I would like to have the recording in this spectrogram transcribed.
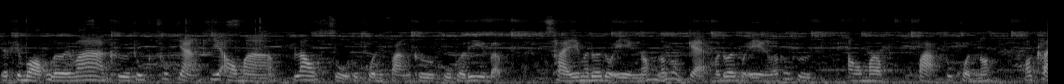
อยากจะบอกเลยว่าคือทุกทุกอย่างที่เอามาเล่าสู่ทุกคนฟังคือครูเพอรี่แบบใช้มาด้วยตัวเองเนาะแล้วก็แกะมาด้วยตัวเองแล้วก็คือเอามาฝากทุกคนเนาะว่าใคร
